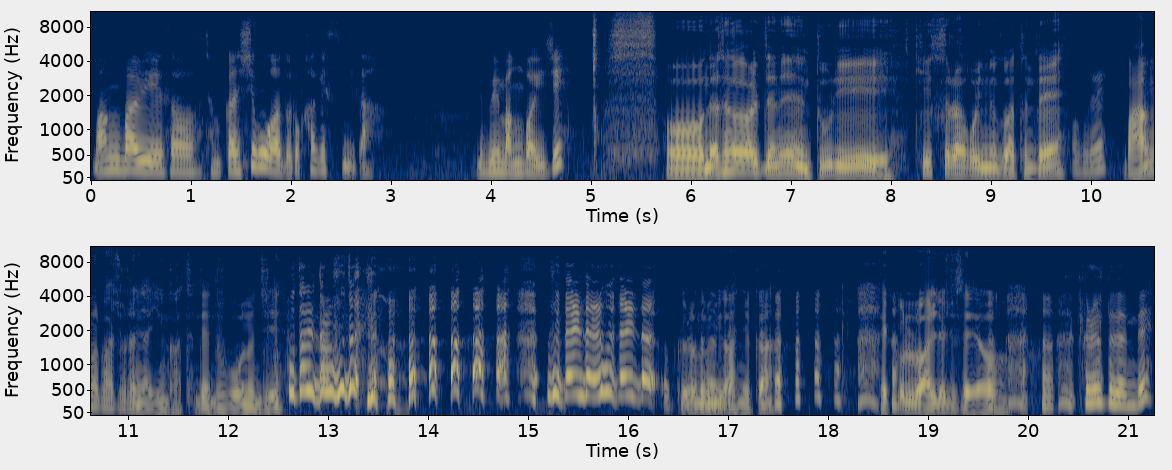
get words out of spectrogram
망바위에서 잠깐 쉬고 가도록 하겠습니다. 근데 왜 망바위지? 어, 내 생각할 때는 둘이 키스를 하고 있는 것 같은데 어 그래? 망을 봐주라는 이야기인 것 같은데 누구 오는지 후덜덜 후덜덜 후덜덜 후덜덜 어, 그런 그럴 의미가? 아닐까? 댓글로 알려주세요. 그럴 듯한데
